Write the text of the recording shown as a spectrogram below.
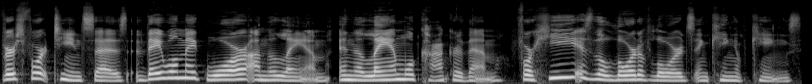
Verse 14 says, They will make war on the Lamb, and the Lamb will conquer them. For he is the Lord of lords and King of kings,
